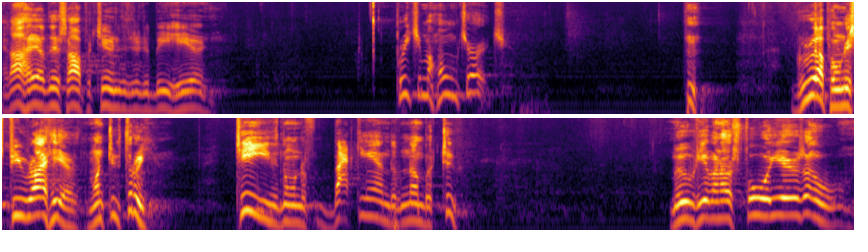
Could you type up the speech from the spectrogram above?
And I have this opportunity to be here and preach in my home church. Hmm. Grew up on this pew right here, one, two, three. Teased on the back end of number two. Moved here when I was four years old.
